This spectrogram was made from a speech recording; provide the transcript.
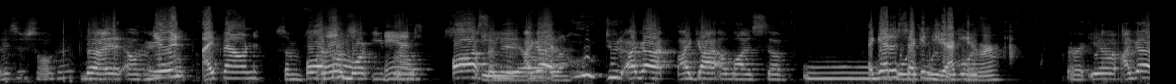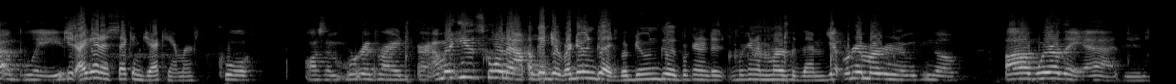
Is there a saw guy? No, I, okay. Dude, I found some Oh, I found more and e-pearls. Awesome, dude. I got, dude, I got, I got a lot of stuff. Ooh. I got a boys, second boys, boys. jackhammer. All right, you know, I got a blaze. Dude, I got a second jackhammer. Cool. Awesome. We're gonna try. All right, I'm gonna eat a skull and apple. Okay, dude, we're doing good. We're doing good. We're gonna we're gonna murder them. Yep, we're gonna murder them. We can go. Uh, where are they at, dude?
